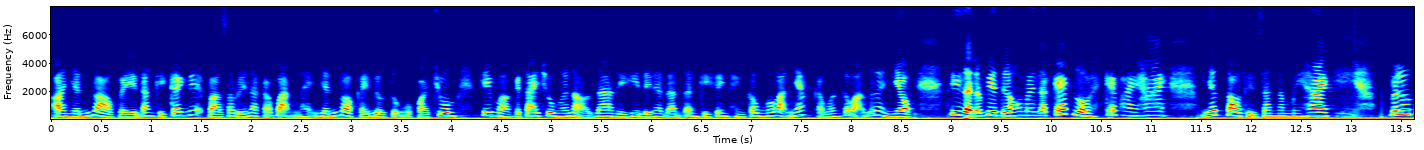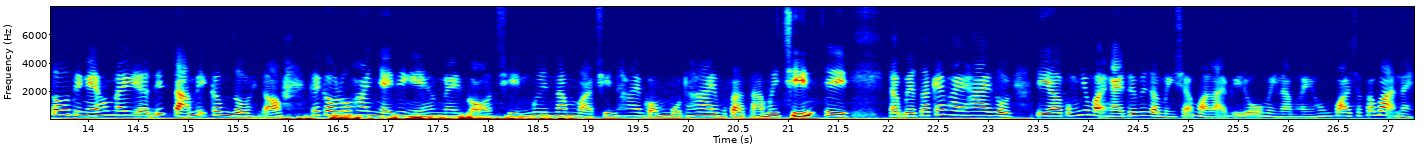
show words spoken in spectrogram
à, nhấn vào cái đăng ký kênh ấy và sau đấy là các bạn hãy nhấn vào cái biểu tượng của quả chuông. Khi mà cái tay chuông nó nở ra thì khi đấy là đã đăng ký kênh thành công các bạn nhé cảm ơn các bạn rất là nhiều. Thì giải đặc biệt thì hôm nay ra kép rồi kép 22 nhất to thì ra 52 với lô tô thì ngày hôm nay à, đít 8 bị câm rồi. Đó cái cầu lô hai nháy thì ngày hôm nay có 95 và 92 có 12 và 89 thì đặc biệt ra kép 22 rồi. Thì uh, cũng như mọi ngày thôi bây giờ mình sẽ mở lại video mình làm ngày hôm qua cho các bạn này.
